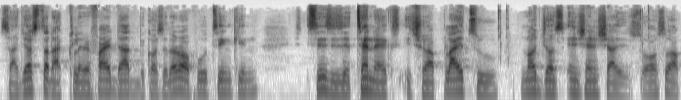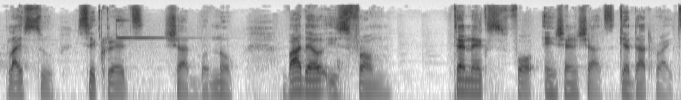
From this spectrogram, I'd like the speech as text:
So I just thought I clarified that because a lot of people thinking since it's a 10x, it should apply to not just ancient shards, it also applies to secrets shard. But no, Badel is from 10x for ancient shards. Get that right.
